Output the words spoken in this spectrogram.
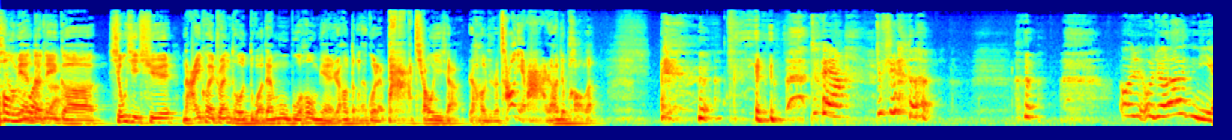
后面的那个休息区拿一块砖头躲在幕布后面，然后等他过来啪敲一下，然后就说操你妈，然后就跑了。对呀、就是我我觉得你，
